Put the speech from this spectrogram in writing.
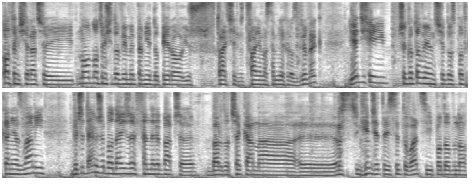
o tym się raczej, no o tym się dowiemy pewnie dopiero już w trakcie trwania następnych rozgrywek. Ja dzisiaj, przygotowując się do spotkania z wami, wyczytałem, że bodajże Fenerbahce bardzo czeka na y, rozstrzygnięcie tej sytuacji i podobno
